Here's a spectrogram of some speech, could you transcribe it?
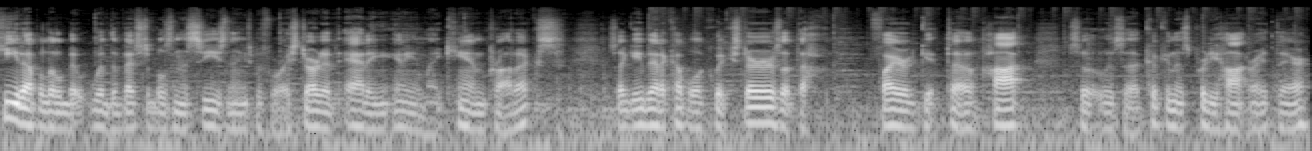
heat up a little bit with the vegetables and the seasonings before I started adding any of my canned products. So I gave that a couple of quick stirs let the fire get uh, hot. So it was uh, cooking this pretty hot right there.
